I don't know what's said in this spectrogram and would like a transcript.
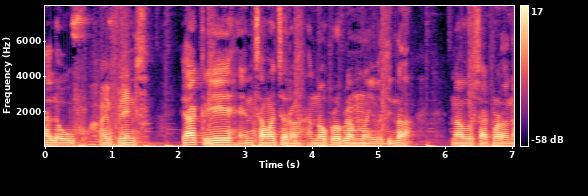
ಹಲೋ ಹಾಯ್ ಫ್ರೆಂಡ್ಸ್ ಯಾಕ್ರಿ? ಏನು ಸಮಾಚಾರ ಅನ್ನೋ ಪ್ರೋಗ್ರಾಮ್ನ ಇವತ್ತಿಂದ ನಾವು ಸ್ಟಾರ್ಟ್ ಮಾಡೋಣ.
